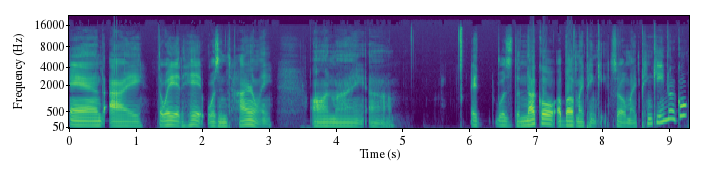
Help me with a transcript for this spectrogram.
and I, the way it hit was entirely on my, uh, it was the knuckle above my pinky. So my pinky knuckle,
